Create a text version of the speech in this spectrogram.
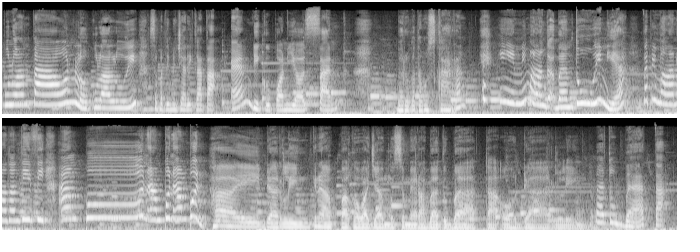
Puluhan tahun loh kulalui seperti mencari kata N di kupon Yosan. Baru ketemu sekarang, eh ini malah nggak bantuin ya, tapi malah nonton TV. Ampun, ampun, ampun. Hai darling, kenapa kau wajahmu semerah batu bata, oh darling? Batu bata.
